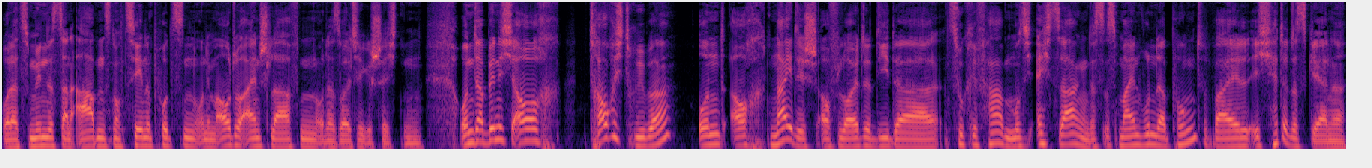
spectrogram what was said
oder zumindest dann abends noch Zähne putzen und im Auto einschlafen oder solche Geschichten. Und da bin ich auch traurig drüber und auch neidisch auf Leute, die da Zugriff haben, muss ich echt sagen. Das ist mein Wunderpunkt, weil ich hätte das gerne,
